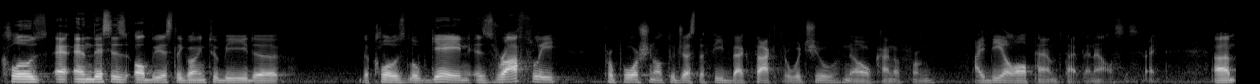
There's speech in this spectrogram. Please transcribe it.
close, and this is obviously going to be the, the closed loop gain is roughly proportional to just the feedback factor, which you know kind of from ideal op-amp type analysis, right? Um,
